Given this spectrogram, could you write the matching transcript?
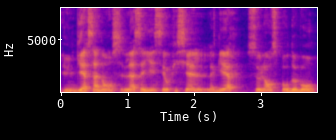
Une guerre s'annonce, là ça y est c'est officiel, la guerre se lance pour de bon.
